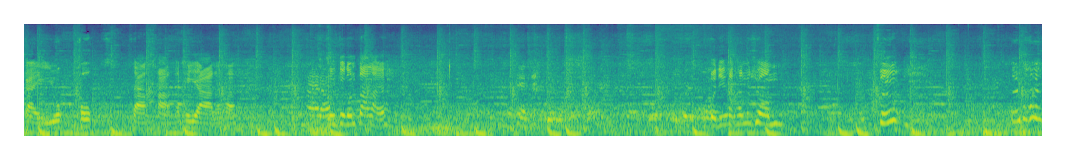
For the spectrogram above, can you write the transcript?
ไก่ยกพกสาขาพัทยานะคะใช่แล้วจนน้ำตาไหลเผ็ดสวัสดีค่ะท่านผู้ชมซึ้งซึ้งเลย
